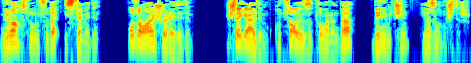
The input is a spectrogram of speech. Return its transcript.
günah sunusu da istemedin. O zaman şöyle dedim. İşte geldim. Kutsal yazı tomarında benim için yazılmıştır.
